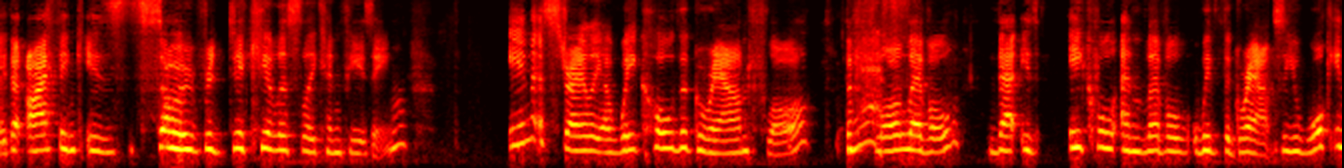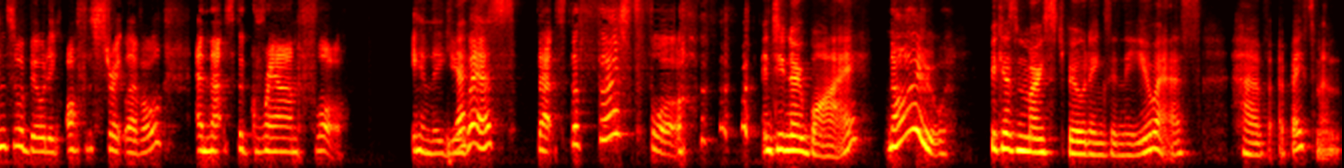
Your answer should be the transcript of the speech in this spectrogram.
say that I think is so ridiculously confusing. In Australia, we call the ground floor the floor level that is equal and level with the ground. So you walk into a building off the street level, and that's the ground floor. In the Yes. US, that's the first floor. And do you know why? no. Because most buildings in the US have a basement.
